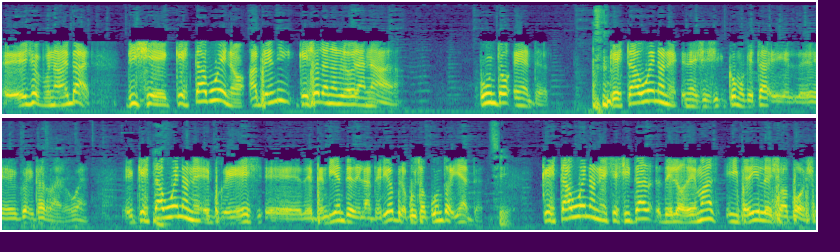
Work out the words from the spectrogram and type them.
Eh, eso es fundamental. Dice que está bueno, aprendí que sola no logras nada. Punto, enter. que está bueno, ¿cómo que está? Eh, eh, qué raro, bueno. Eh, que está bueno, ne- porque es eh, dependiente del anterior, pero puso punto y enter. Sí. Que está bueno necesitar de los demás y pedirle su apoyo.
